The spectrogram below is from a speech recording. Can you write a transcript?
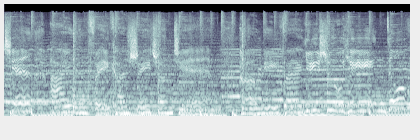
浅，爱无非看谁成茧，和你对一树影都回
